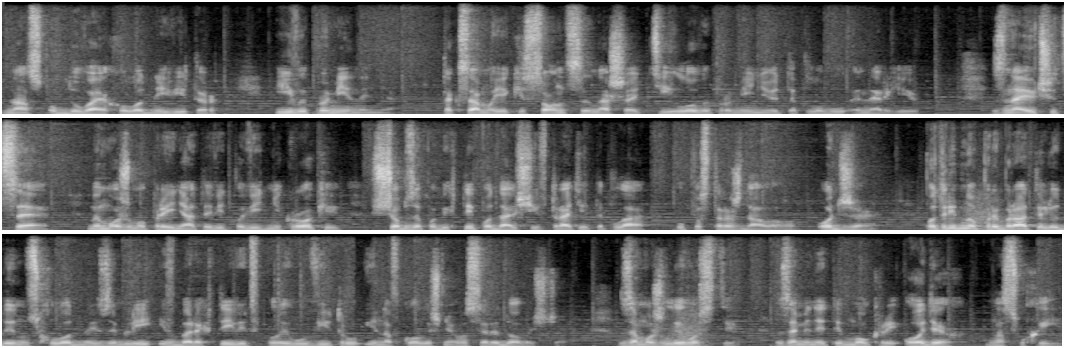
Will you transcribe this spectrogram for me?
нас обдуває холодний вітер, і випромінення. Так само, як і сонце, наше тіло випромінює теплову енергію. Знаючи це, ми можемо прийняти відповідні кроки, щоб запобігти подальшій втраті тепла у постраждалого. Отже, потрібно прибрати людину з холодної землі і вберегти від впливу вітру і навколишнього середовища. За можливості замінити мокрий одяг на сухий.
